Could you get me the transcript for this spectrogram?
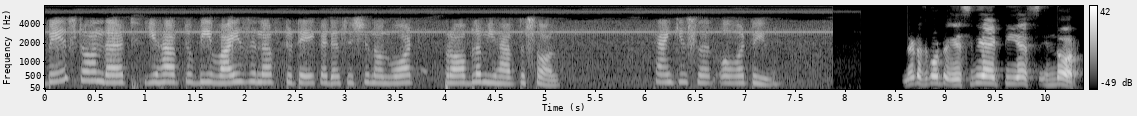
Based on that, you have to be wise enough to take a decision on what problem you have to solve. Thank you, sir. Over to you. Let us go to SVITS Indore.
